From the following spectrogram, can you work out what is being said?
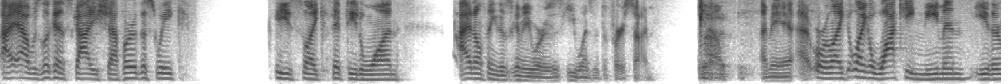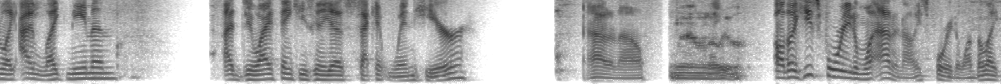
I, I was looking at Scotty Scheffler this week. He's like 50 to one. I don't think this is gonna be where he wins it the first time. All right. Um, I mean, or like like a Joaquin Niemann either. Like I like Niemann. I do. I think he's going to get a second win here. I don't know. I don't know. Although he's forty to one. I don't know. He's forty to one. But like,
